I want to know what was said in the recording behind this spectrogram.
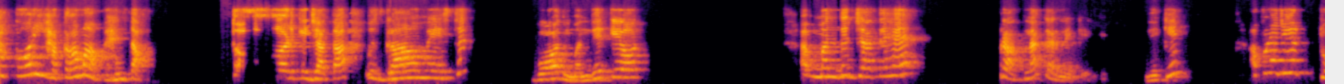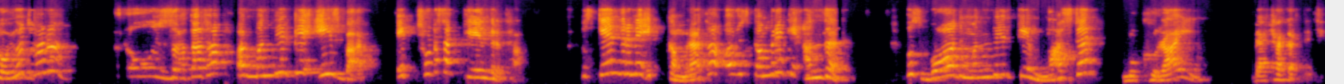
हकौरी हकामा पहनता। दौड़ के जाता उस गाँव में स्थित बौद्ध मंदिर के ओर। अब मंदिर जाते हैं प्रार्थना करने के लिए। लेकिन अपना जो टोयो था ना, रोज जाता था और मंदिर के इस बार एक छोटा सा केंद्र था। उस केंद्र में एक कमरा था और उस कमरे के अंदर उस बौद्ध मंदिर के मास्टर मुखुराई बैठा करते थे।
